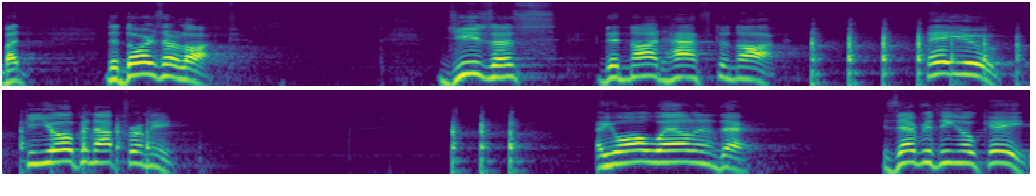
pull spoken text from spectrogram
But the doors are locked. Jesus did not have to knock. Hey, you, can you open up for me? Are you all well in there? Is everything okay?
